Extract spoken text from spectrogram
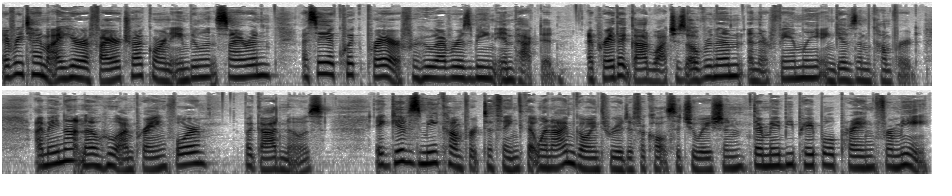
Every time I hear a fire truck or an ambulance siren, I say a quick prayer for whoever is being impacted. I pray that God watches over them and their family and gives them comfort. I may not know who I'm praying for, but God knows. It gives me comfort to think that when I'm going through a difficult situation, there may be people praying for me,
